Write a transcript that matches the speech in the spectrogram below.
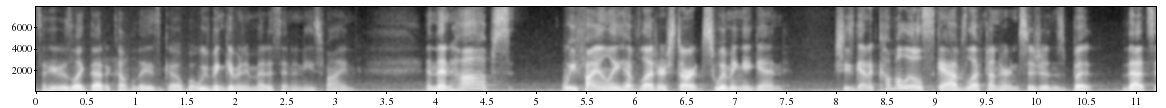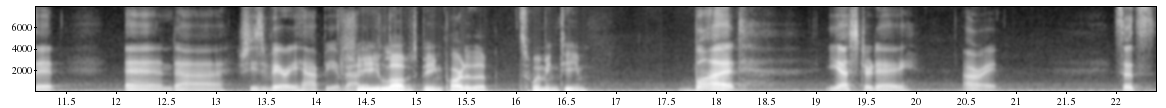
So he was like that a couple days ago, but we've been giving him medicine and he's fine. And then Hops, we finally have let her start swimming again. She's got a couple little scabs left on her incisions, but that's it. And uh, she's very happy about it. She loves being part of the swimming team. But yesterday, all right. So it's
